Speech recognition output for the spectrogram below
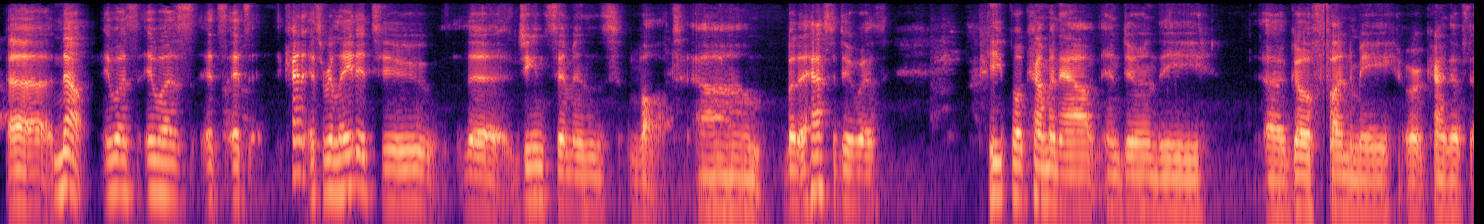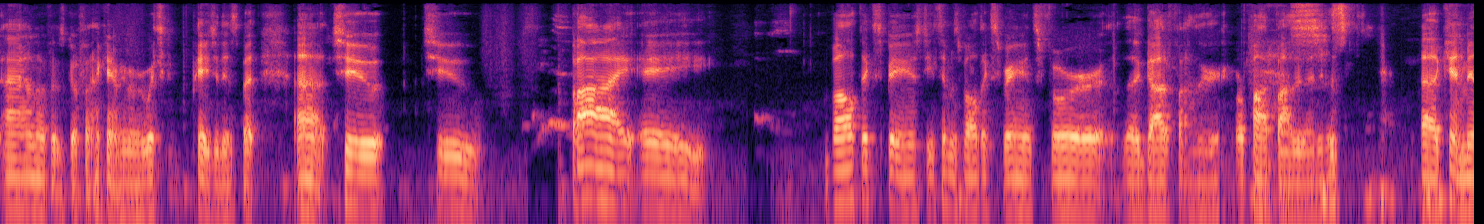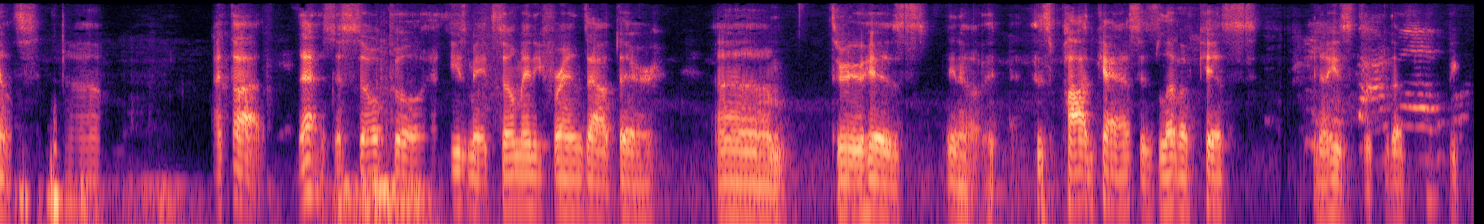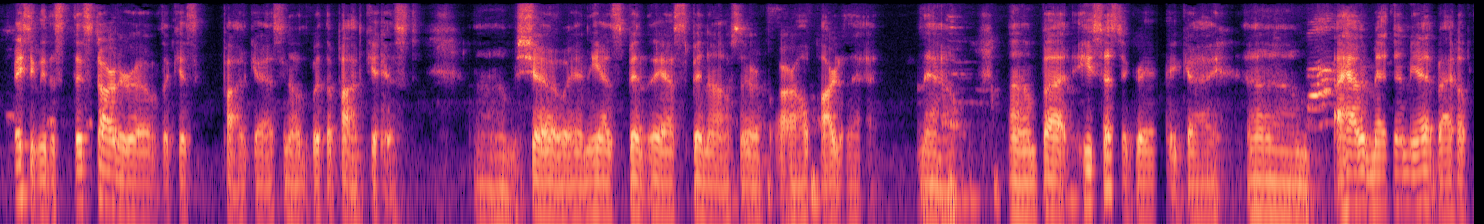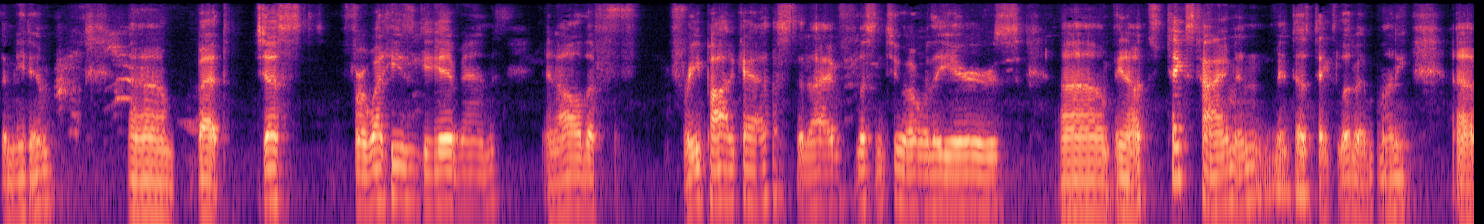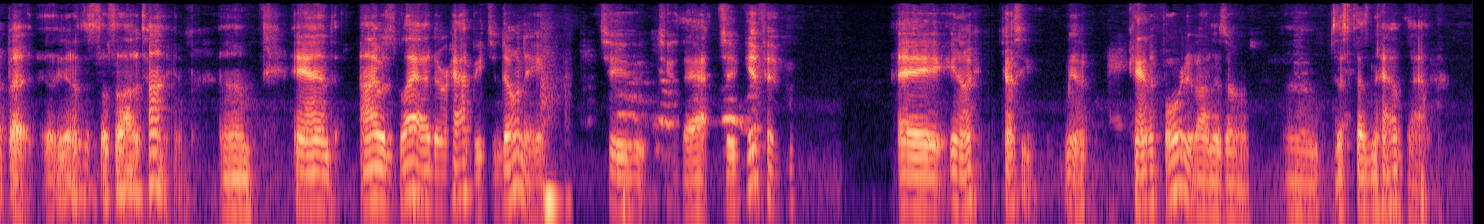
uh, no, it was it was it's it's kind of it's related to the Gene Simmons vault, um, but it has to do with people coming out and doing the uh, GoFundMe or kind of I don't know if it was GoFundMe I can't remember which page it is, but uh, to to buy a vault experience, Gene Simmons vault experience for the Godfather or Podfather that is uh, Ken Mills. Uh, I thought that is just so cool. He's made so many friends out there um, through his, you know, his podcast, his love of Kiss. You know, he's the, the, basically the, the, starter of the Kiss podcast. You know, with the podcast um, show, and he has spin they have spin-offs that are, are all part of that now. Um, but he's just a great, great guy. Um, I haven't met him yet, but I hope to meet him. Um, but just for what he's given and all the f- free podcasts that I've listened to over the years. Um, you know, it takes time and it does take a little bit of money, uh, but you know, it's, it's, a lot of time. Um, and I was glad or happy to donate to to that to give him a you know because he you know can't afford it on his own, um, just doesn't have that.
